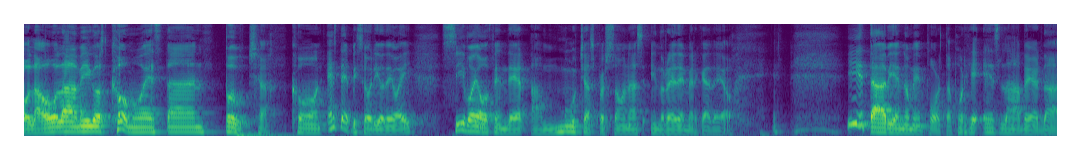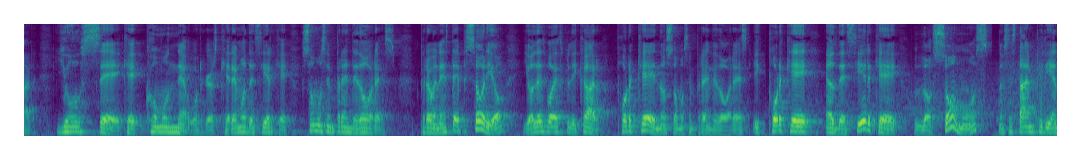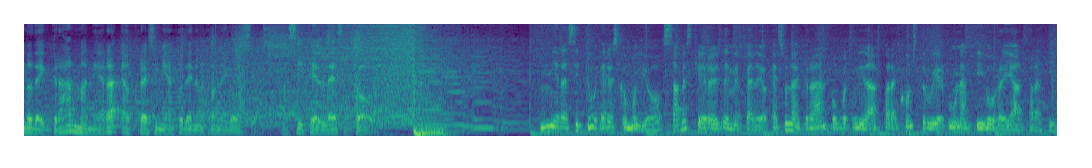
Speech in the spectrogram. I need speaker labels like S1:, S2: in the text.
S1: Hola, hola amigos, ¿cómo están? Pucha, con este episodio de hoy sí voy a ofender a muchas personas en red de mercadeo. Y está bien, no me importa, porque es la verdad. Yo sé que como networkers queremos decir que somos emprendedores, pero en este episodio yo les voy a explicar por qué no somos emprendedores y por qué el decir que lo somos nos está impidiendo de gran manera el crecimiento de nuestros negocios. Así que let's go.
S2: Mira, si tú eres como yo, sabes que redes de mercadeo es una gran oportunidad para construir un activo real para ti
